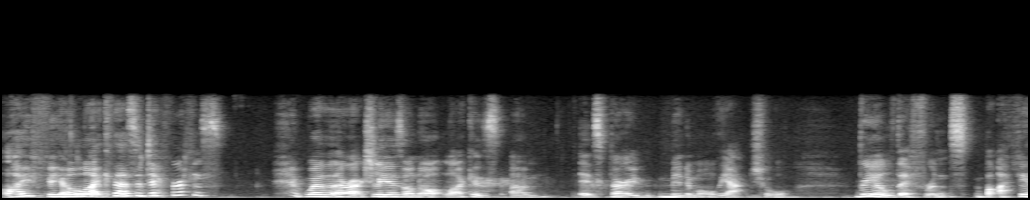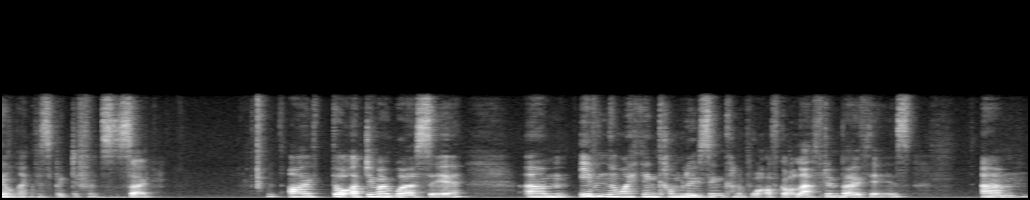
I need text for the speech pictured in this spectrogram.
I feel like there's a difference. Whether there actually is or not, like, is um, it's very minimal, the actual real difference, but I feel like there's a big difference. So I thought I'd do my worst here. um, even though I think I'm losing kind of what I've got left in both ears. Um,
